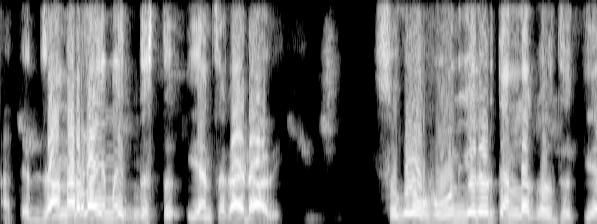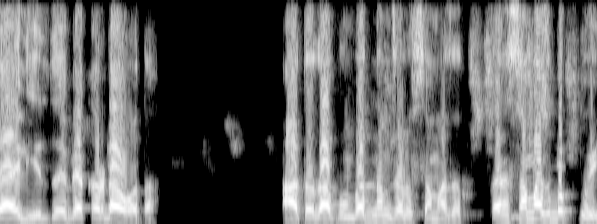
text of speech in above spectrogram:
आता जाणाऱ्यालाही माहीत नसतं यांचं काय डाव आहे. सगळं होऊन गेल्यावर त्यांना कळतं की आय लिहिलं तर बेकार डाव होता. आता तर आपण बदनाम झालो समाजात. कारण समाज बघतोय.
